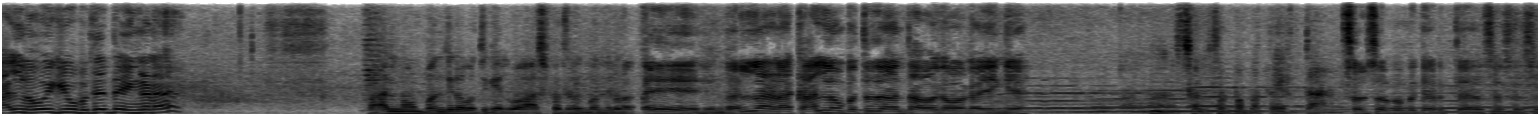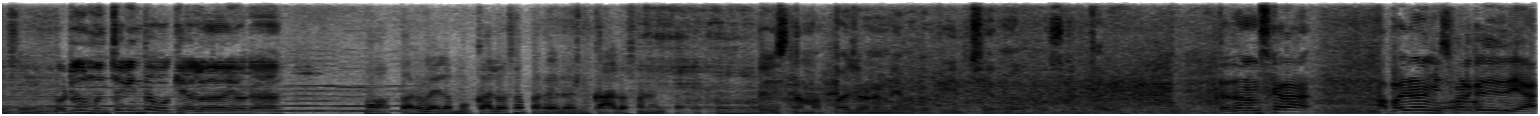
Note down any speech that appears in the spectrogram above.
ಕಾಲ್ ನೋವಿಗೆ ಬರ್ತೈತೆ ಹೆಂಗಣ ಕಾಲ್ ನೋವು ಬಂದಿರೋ ಹೊತ್ತಿಗೆ ಅಲ್ವಾ ಆಸ್ಪತ್ರೆಗೆ ಬಂದಿರೋ? ಏ ಅಲ್ಲ ಅಣ್ಣ ಕಾಲ್ ನೋವು ಬತ್ತದ ಅಂತ ಅವಾಗ ಅವಾಗ ಹೆಂಗೆ? ಸ್ವಲ್ಪ ಸ್ವಲ್ಪ ಬತ್ತ ಇರ್ತಾ. ಸ್ವಲ್ಪ ಸ್ವಲ್ಪ ಬತ್ತ ಇರುತ್ತೆ ಒಟ್ನಲ್ಲಿ ಮುಂಚೆಗಿಂತ ಓಕೆ ಅಲ್ವಾ ಇವಾಗ? ಹಾ ಪರವಾಗಿಲ್ಲ ಮುಕ್ಕಾಲು ಹೊಸ ಪರವಾಗಿಲ್ಲ ಕಾಲು. ಗೈಸ್ ನಮ್ಮ ಅಪ್ಪ ಜೋಡನೆ ಇವಾಗ ವೀಲ್ ಚೇರ್ ಮೇಲೆ ದಾದಾ ನಮಸ್ಕಾರ. ಅಪ್ಪ ಜನ ಮಿಸ್ ಮಾಡ್ಕೊತಿದ್ರಿಯಾ?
